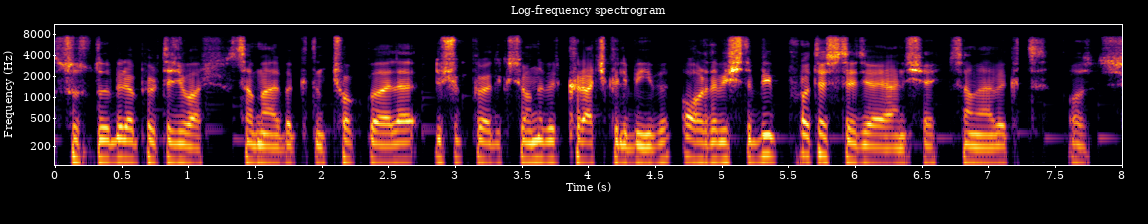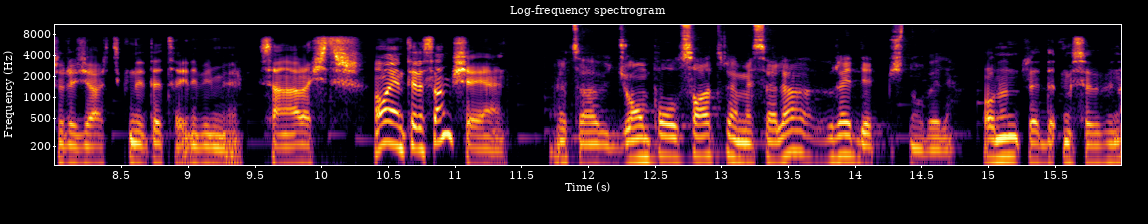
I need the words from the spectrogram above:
sustuğu bir röportajı var Samuel Beckett'in. Çok böyle düşük prodüksiyonlu bir kıraç klibi gibi. Orada bir işte bir protesto ediyor yani şey Samuel Beckett. O süreci artık ne detayını bilmiyorum. Sen araştır. Ama enteresan bir şey yani. Evet abi John Paul Sartre mesela reddetmiş Nobel'i. Onun reddetme sebebine.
